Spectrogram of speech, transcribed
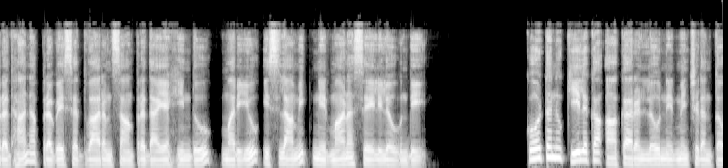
ప్రధాన ప్రవేశద్వారం సాంప్రదాయ హిందూ మరియు ఇస్లామిక్ నిర్మాణ శైలిలో ఉంది. కోటను కీలక ఆకారంలో నిర్మించడంతో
